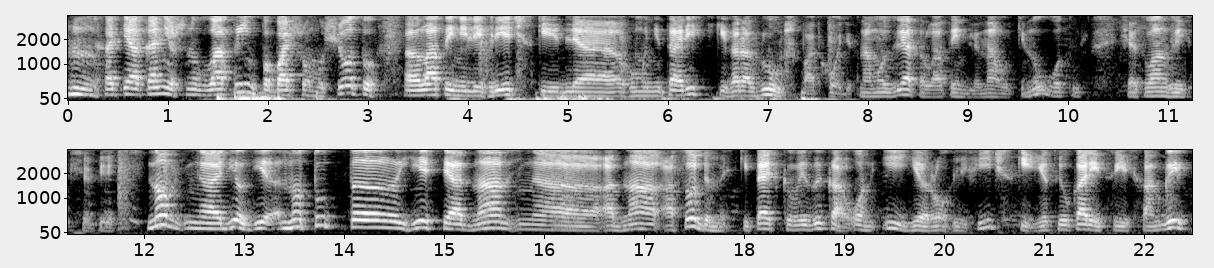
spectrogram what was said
Хотя, конечно, ну, латынь, по большому счету, э, латынь или греческий для гуманитаристики гораздо лучше подходит, на мой взгляд, а латынь для науки. Ну, вот уж сейчас в английский все перейти. Но, э, дело, де- но тут э, есть и одна, э, одна особенность китайского языка. Он и иероглифический. Если у корейцев есть хангыль,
